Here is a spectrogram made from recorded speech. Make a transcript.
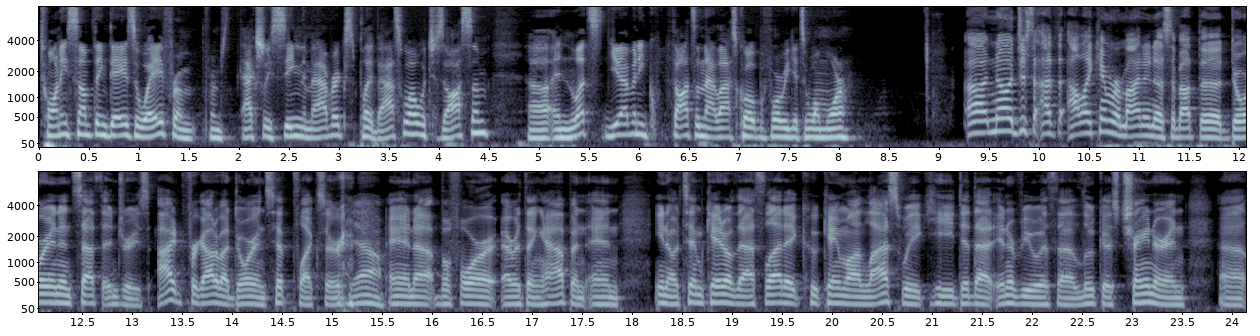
20 something days away from from actually seeing the Mavericks play basketball, which is awesome. Uh, and let's, you have any thoughts on that last quote before we get to one more? Uh, no, just I, I like him reminding us about the Dorian and Seth injuries. I forgot about Dorian's hip flexor. Yeah. and uh, before everything happened, and you know Tim Cato of the Athletic, who came on last week, he did that interview with uh, Luka's trainer in uh,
